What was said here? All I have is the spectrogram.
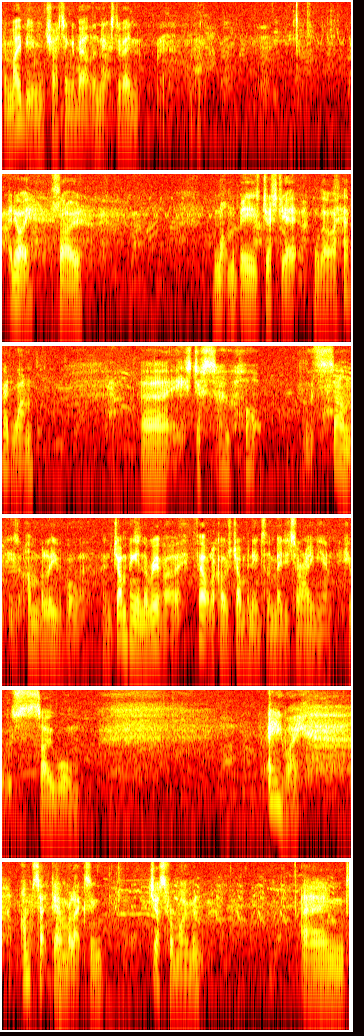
and maybe even chatting about the next event. Anyway so I'm not on the beers just yet although I have had one. Uh, it's just so hot the sun is unbelievable. And jumping in the river it felt like I was jumping into the Mediterranean. It was so warm. Anyway I'm sat down relaxing just for a moment. And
